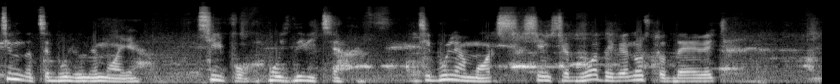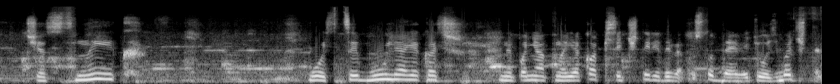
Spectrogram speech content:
цін на цибулю немає. Сільпо, ось дивіться. Цибуля Марс 72,99. Чесник. Ось цибуля якась непонятно яка 54,99. Ось, бачите.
